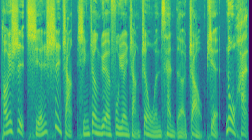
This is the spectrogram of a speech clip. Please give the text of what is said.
桃园市前市长、行政院副院长郑文灿的照片，怒喊。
